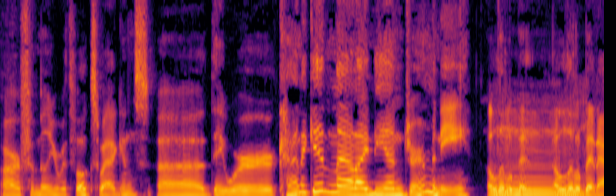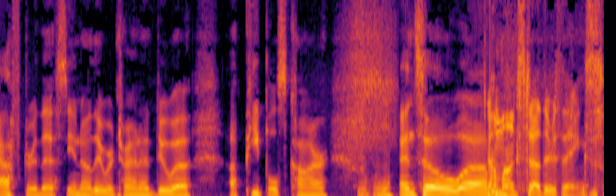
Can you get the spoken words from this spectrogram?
are familiar with Volkswagens, uh, they were kind of getting that idea in Germany a little bit, a Mm. little bit after this. You know, they were trying to do a, a people's car, mhm. and so um, amongst other things.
